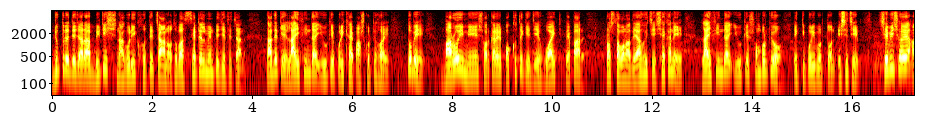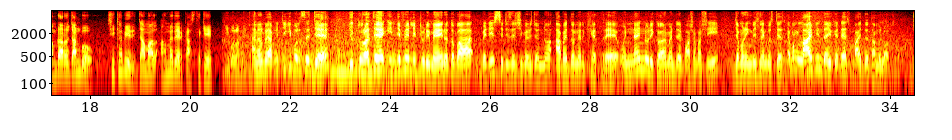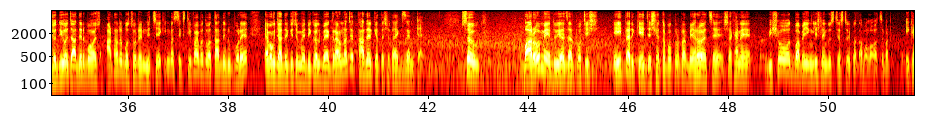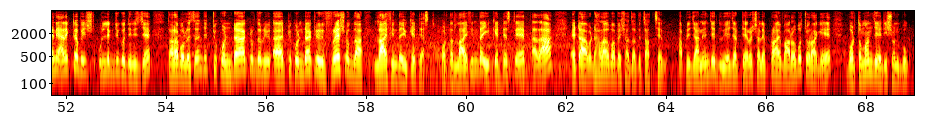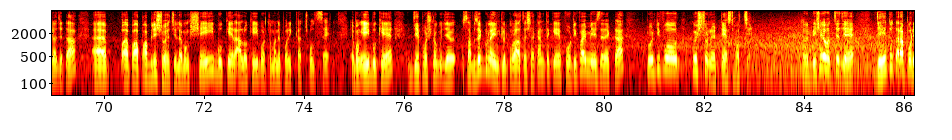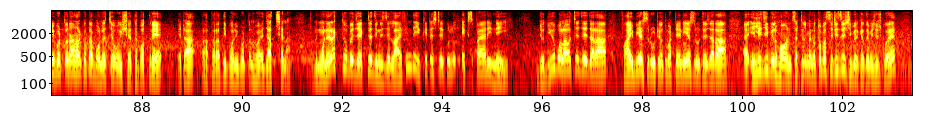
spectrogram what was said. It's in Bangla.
যুক্তরাজ্যে যারা ব্রিটিশ নাগরিক হতে চান অথবা সেটেলমেন্টে যেতে চান, তাদেরকে লাইফ ইন দ্য ইউকে পরীক্ষায় পাশ করতে হয়। তবে বারোই মে সরকারের পক্ষ থেকে যে হোয়াইট পেপার প্রস্তাবনা দেওয়া হয়েছে, সেখানে লাইফ ইন দ্য ইউকে সম্পর্কেও একটি পরিবর্তন এসেছে। সে বিষয়ে আমরা আরও জানব শিক্ষাবিদ জামাল আহমেদের কাছ থেকে। কি বলা হয়েছে? ভাই, আপনি ঠিকই বলছেন যে যুক্তরাজ্যে ইনডিফিনিট লিভ টু রিমেইন অথবা ব্রিটিশ সিটিজেনশিপের জন্য আবেদনের ক্ষেত্রে অন্যান্য রিকোয়ারমেন্টের পাশাপাশি যেমন ইংলিশ ল্যাঙ্গুয়েজ টেস্ট এবং life in the UK test বাধ্যতামূলক। যদিও যাদের বয়স আঠারো বছরের নিচে কিংবা সিক্সটি ফাইভ অথবা তাদের উপরে এবং যাদের কিছু মেডিকেল ব্যাকগ্রাউন্ড আছে, তাদের ক্ষেত্রে সেটা এক্সামটেড সো বারো মে দুই হাজার পঁচিশ এই তারিখে যে শ্বেতপত্রটা বের হয়েছে, সেখানে বিশদভাবে ইংলিশ ল্যাঙ্গুয়েজ টেস্টের কথা বলা হচ্ছে। বাট এখানে আরেকটা বেশ উল্লেখযোগ্য জিনিস যে তারা বলেছেন যে to conduct of the to conduct refresh of the life in the UK test অর্থাৎ লাইফ ইন দ্য ইউকে টেস্টে তারা এটা ঢালাওভাবে সাজাতে চাচ্ছেন। আপনি জানেন যে দুই হাজার তেরো সালে প্রায় বারো বছর আগে বর্তমান যে এডিশন বুকটা যেটা পাবলিশ হয়েছিল এবং সেই বুকের আলোকেই বর্তমানে পরীক্ষা চলছে। এবং এই বুকে যে প্রশ্ন, যে সাবজেক্টগুলো ইনক্লুড করা আছে, সেখান থেকে ফোর্টি ফাইভ মিনিটসের একটা টোয়েন্টি ফোর কোয়েশ্চনের টেস্ট হচ্ছে। তো বিষয় হচ্ছে যে, যেহেতু তারা পরিবর্তন আনার কথা বলেছে, ওই শ্বেতপত্রে এটা রাতারাতি পরিবর্তন হয়ে যাচ্ছে না। কিন্তু মনে রাখতে হবে যে একটা জিনিস যে লাইফ ইন দ্য ইউকে টেস্টের কোনো এক্সপায়ারি নেই। যদিও বলা হচ্ছে যে যারা ফাইভ ইয়ার্স রুটে অথবা টেন ইয়ার্স রুটে যারা ইলিজিবল হন সেটেলমেন্ট অথবা সিটিজেনশিপের ক্ষেত্রে বিশেষ করে,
